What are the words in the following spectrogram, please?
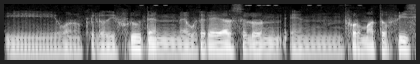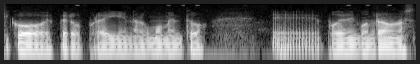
y bueno, que lo disfruten. Me gustaría dárselo en, formato físico. Espero por ahí en algún momento eh, poder encontrarnos,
